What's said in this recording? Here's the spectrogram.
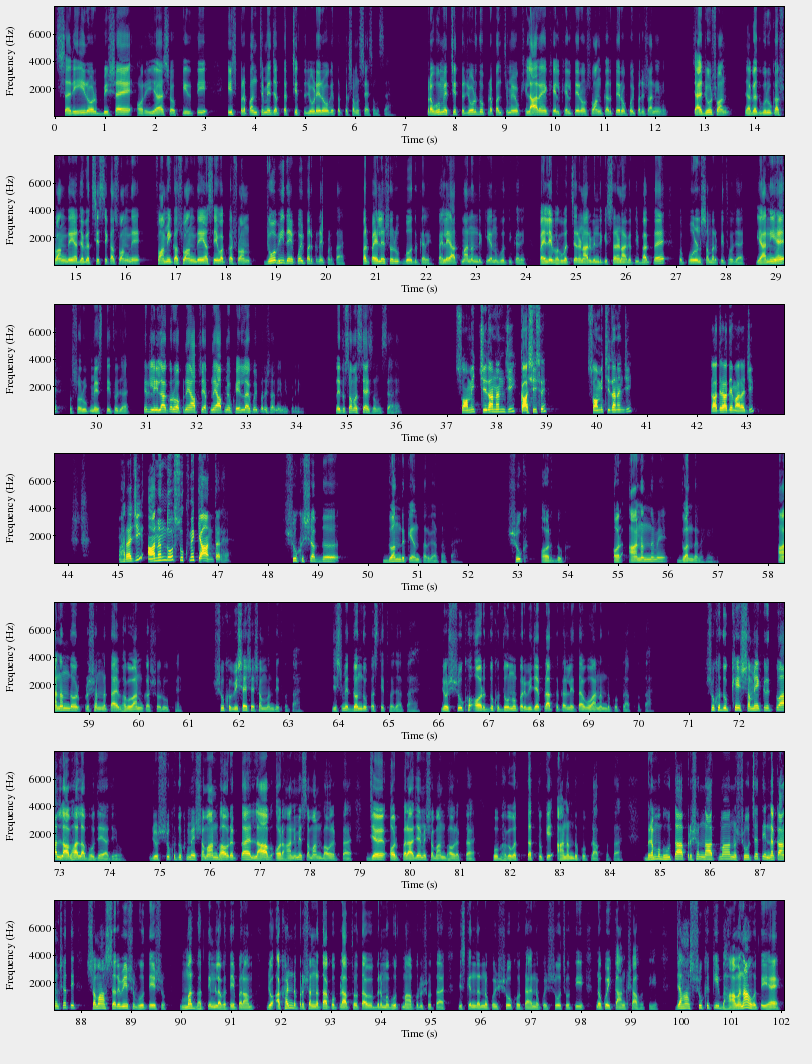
शरीर और विषय और यश और कीर्ति इस प्रपंच में जब तक चित्त जोड़े रहोगे, तब तक समस्या ही समस्या है। प्रभु में चित्त जोड़ दो, प्रपंच में वो खिला रहे हैं, खेल खेलते रहो, स्वांग करते रहो, कोई परेशानी नहीं। चाहे जो स्वांग, जगत गुरु का स्वांग दें या जगत शिष्य का स्वांग दें स्वामी का स्वांग दें या सेवक का स्वांग, जो भी दें, कोई फ़र्क नहीं पड़ता है। पर पहले स्वरूप बोध करे, पहले आत्मानंद की अनुभूति करे, पहले भगवत चरणारविंद की शरणागति, भक्त है तो पूर्ण समर्पित हो जाए। ज्ञानी है तो स्वरूप में स्थित हो जाए। फिर लीला करो, अपने आप से अपने आप में खेल रहा है कोई परेशानी नहीं पड़ेगी। नहीं तो समस्या ही समस्या है। स्वामी चिदानंद जी, काशी से? स्वामी चिदानंद जी? राधे राधे महाराज जी। महाराज जी, आनंद और सुख में क्या अंतर है? सुख शब्द द्वंद के अंतर्गत आता है। सुख और दुख, और आनंद में द्वंद नहीं है। आनंद और प्रसन्नता भगवान का स्वरूप है। सुख विषय से संबंधित होता है, जिसमें द्वंद्व उपस्थित हो जाता है। जो सुख और दुख दोनों पर विजय प्राप्त कर लेता है, वो आनंद को प्राप्त होता है। सुख दुखे समय कृत्वा लाभा लाभो जया जयो। जो सुख दुख में समान भाव रखता है, लाभ और हानि में समान भाव रखता है, जय और पराजय में समान भाव रखता है, वो भगवत तत्व के आनंद को प्राप्त होता है। ब्रह्मभूता प्रसन्नात्मा न सोचते न कांक्षते, समा सर्वेशु भूतेषु मद भक्तिम लभते पराम। जो अखंड प्रसन्नता को प्राप्त होता है, वो ब्रह्मभूत महापुरुष होता है, जिसके अंदर न कोई शोक होता है, न कोई सोच होती है, न कोई कांक्षा होती है। जहाँ सुख की भावना होती है,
